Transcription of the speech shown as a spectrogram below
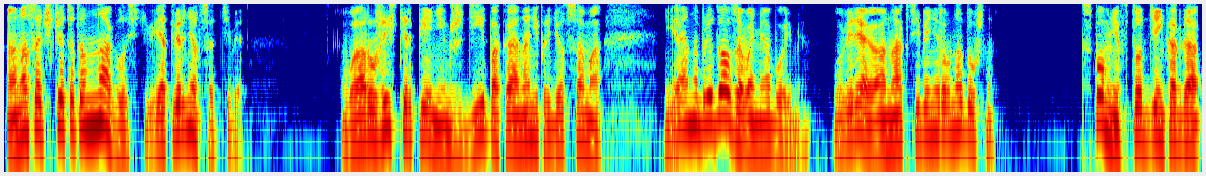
она сочтет это наглостью и отвернется от тебя. Вооружись терпением, жди, пока она не придет сама. Я наблюдал за вами обоими. Уверяю, она к тебе неравнодушна. Вспомни, в тот день, когда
